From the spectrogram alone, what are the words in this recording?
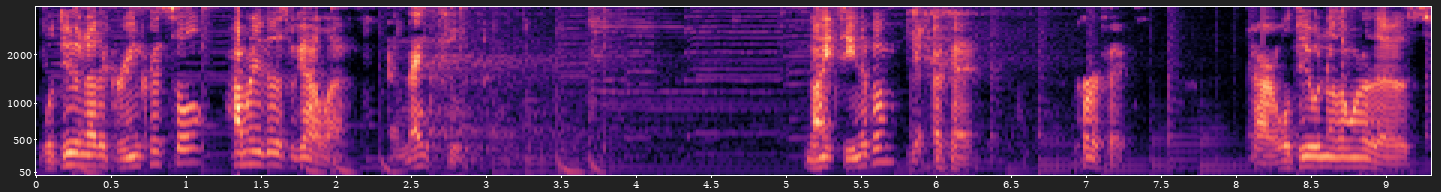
We'll do another green crystal. How many of those we got left? A 19. Nineteen of them. Yes. Okay. Perfect. All right, we'll do another one of those.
